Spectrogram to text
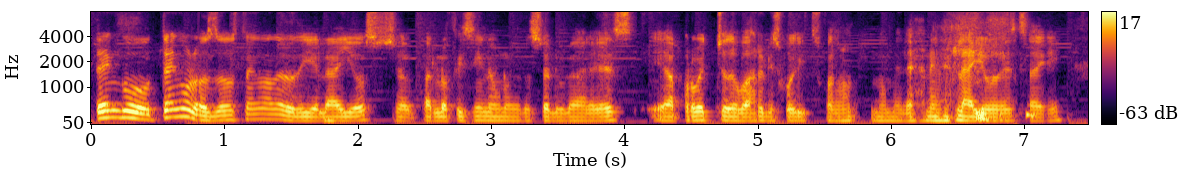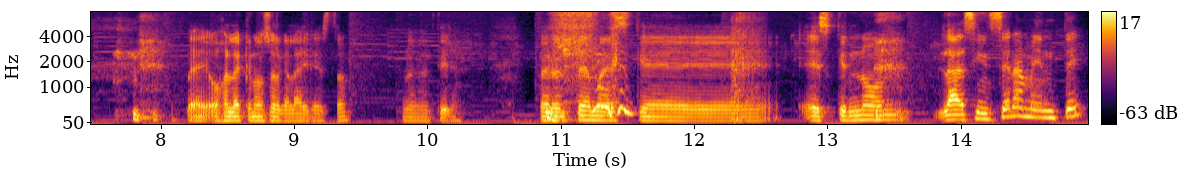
Tengo, tengo los dos, tengo Android y el iOS, o sea, para la oficina uno de los celulares. Y aprovecho de bajar mis jueguitos cuando no me dejan en el iOS ahí. Eh, ojalá que no salga al aire esto. No mentira. Pero el tema es que es que no, la, sinceramente,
